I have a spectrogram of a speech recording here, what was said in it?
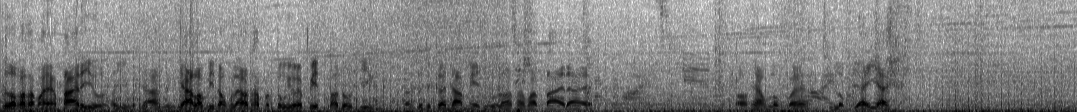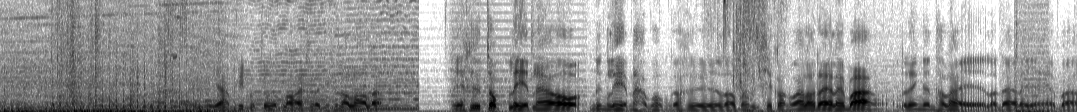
คือเราก็สามารถยังตายได้อยู่ถ้าอยู่บนยานหรือยานเราบินออกแล้วถ้าประตูยังไม่ปิดเราโดนยิงก็คือจะเกิดดาเมจอยู่เราสามารถตายได้เราพยายามหลบไปที่หลบใหญ่ๆายามปิดประตูเรียบร้อยคือตอนนี้คือเรารอดแล้วนี่คือจบเลทแล้ว1เลทนะครับผมก็คือเรามาเช็คก่อนว่าเราได้อะไรบ้าง เราได้เงินเท่าไหร่เราได้อะไรยังไงบ้าง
